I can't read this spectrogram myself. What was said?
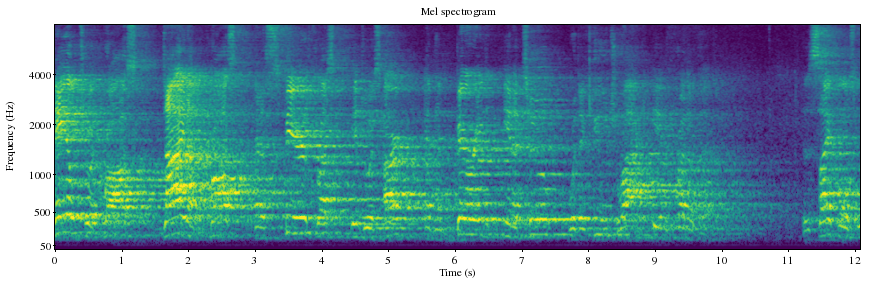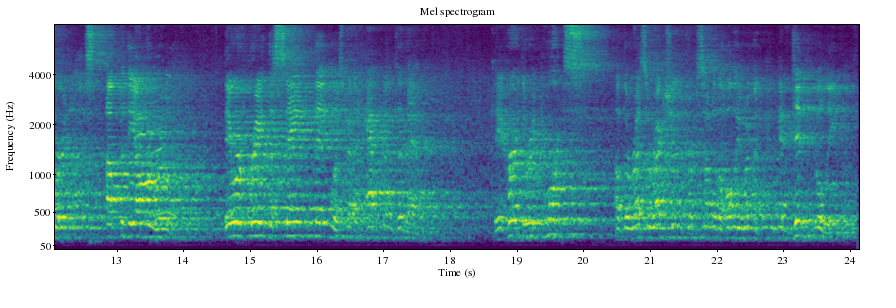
nailed to a cross, died on the cross, had a spear thrust into his heart, and then buried in a tomb with a huge rock in front of them. The disciples were up in the upper room. They were afraid the same thing was going to happen to them. They heard the reports of the resurrection from some of the holy women and didn't believe it.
